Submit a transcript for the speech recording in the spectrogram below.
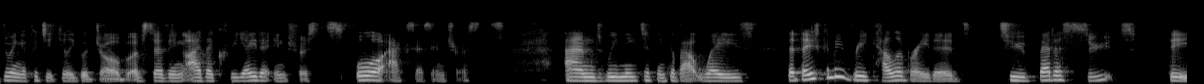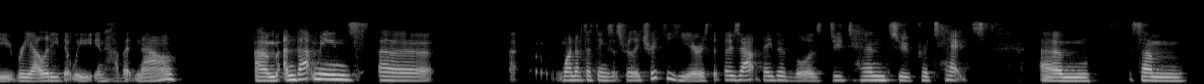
doing a particularly good job of serving either creator interests or access interests. And we need to think about ways that those can be recalibrated to better suit the reality that we inhabit now. Um, and that means uh, one of the things that's really tricky here is that those outdated laws do tend to protect um, some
